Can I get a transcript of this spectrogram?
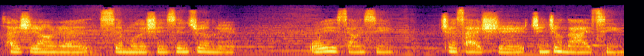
才是让人羡慕的神仙眷侣。我也相信，这才是真正的爱情。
